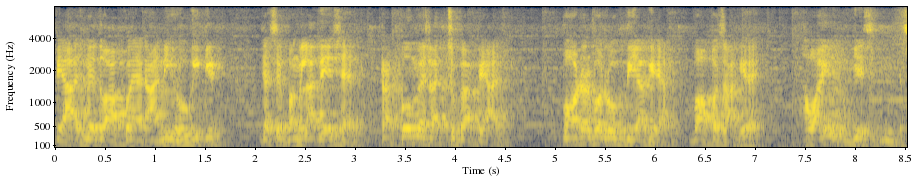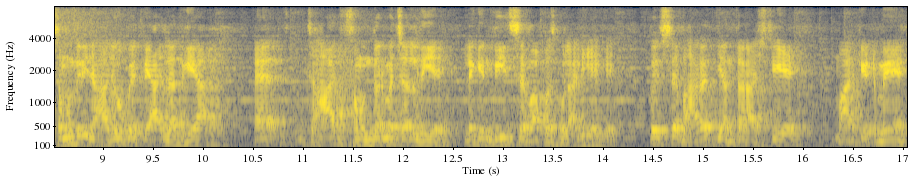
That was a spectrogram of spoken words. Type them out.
प्याज में तो आपको हैरानी होगी कि जैसे बांग्लादेश है, ट्रकों में रच चुका प्याज, बॉर्डर पर रोक दिया गया, वापस आ गया हवाई, ये समुद्री जहाज़ों पे प्याज लद गया जहाज़ समुद्र में चल दिए, लेकिन बीच से वापस बुला लिए गए। तो इससे भारत की अंतर्राष्ट्रीय मार्केट में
